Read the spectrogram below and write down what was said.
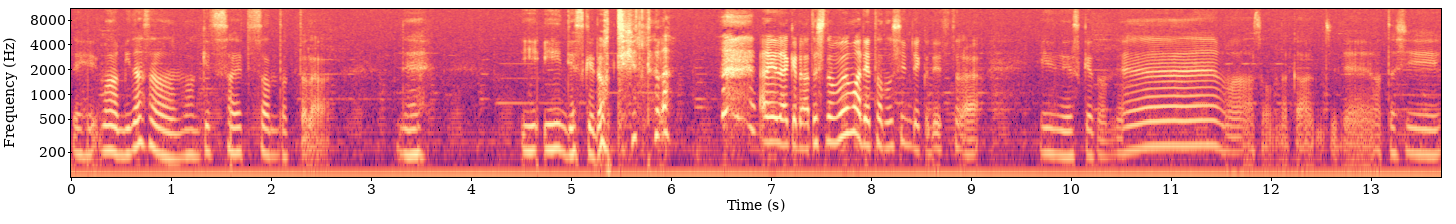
ぜひまあ皆さん満喫されてたんだったらねいいいいんですけどって言ったら あれだけど私の分まで楽しんでくれてたらいいんですけどね。まあそんな感じで私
